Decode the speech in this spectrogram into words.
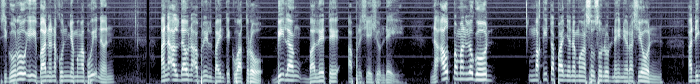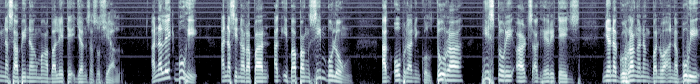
siguro iibanan na kun niya mga buwinan, anaal daw na Abril 24 bilang Balete Appreciation Day. Na out pa man lugod, makita pa niya ng mga susunod na henerasyon ading nasabi ng mga balete diyan sa sosyal. Analake buhi, ana sinarapan ag iba pang simbolong ag obra ning kultura, history, arts ag heritage nya nagurangan ng banwaan na buhi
